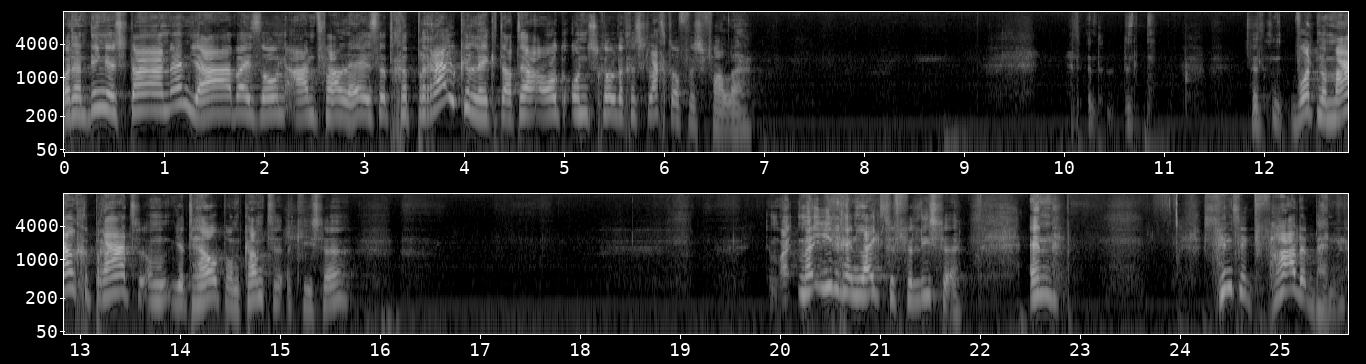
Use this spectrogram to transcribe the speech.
waar dan dingen staan, en ja, bij zo'n aanval is het gebruikelijk dat er ook onschuldige slachtoffers vallen. Het wordt normaal gepraat om je te helpen om kant te kiezen. Maar, maar iedereen lijkt te verliezen. En sinds ik vader ben,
